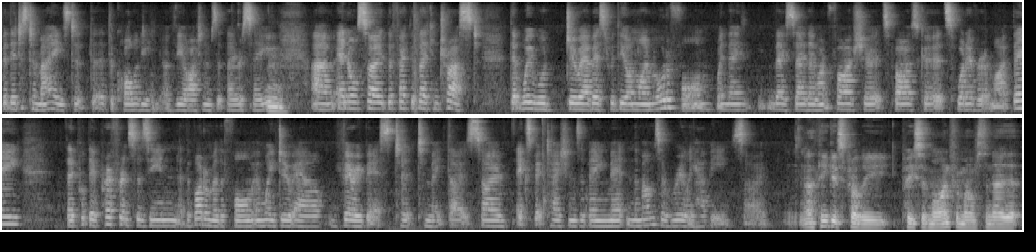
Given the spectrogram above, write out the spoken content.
but they're just amazed at the, at the quality of the items that they receive, um, and also the fact that they can trust that we will do our best with the online order form when they they say they want five shirts, five skirts, whatever it might be. They put their preferences in at the bottom of the form, and we do our very best to, to meet those. So expectations are being met, and the mums are really happy. So I think it's probably peace of mind for mums to know that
